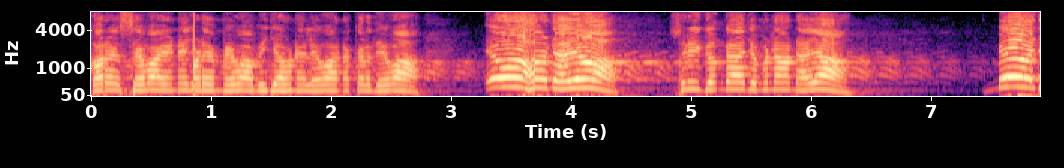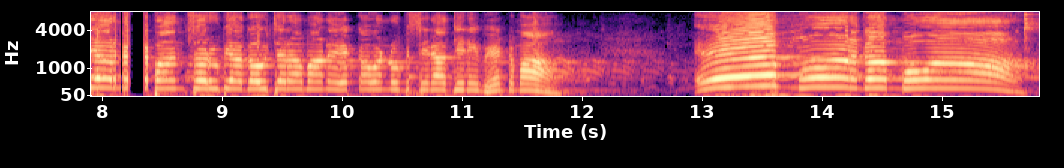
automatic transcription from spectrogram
કરે સેવા એને જોડે મેવા બીજાઓને લેવા ન કરે દેવા. એવા હડયા શ્રી ગંગા જમના નયા. બે હજાર પાંચસો રૂપિયા ગૌચરામાં અને એકાવન રૂપિયા શ્રીનાથજીની ભેટમાં. એ મોણ ગમ મોવાણ!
